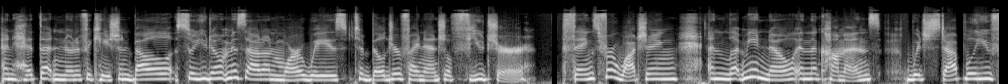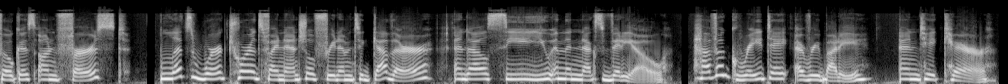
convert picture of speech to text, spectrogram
and hit that notification bell so you don't miss out on more ways to build your financial future. Thanks for watching, and let me know in the comments which step will you focus on first? Let's work towards financial freedom together, and I'll see you in the next video. Have a great day, everybody, and take care.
